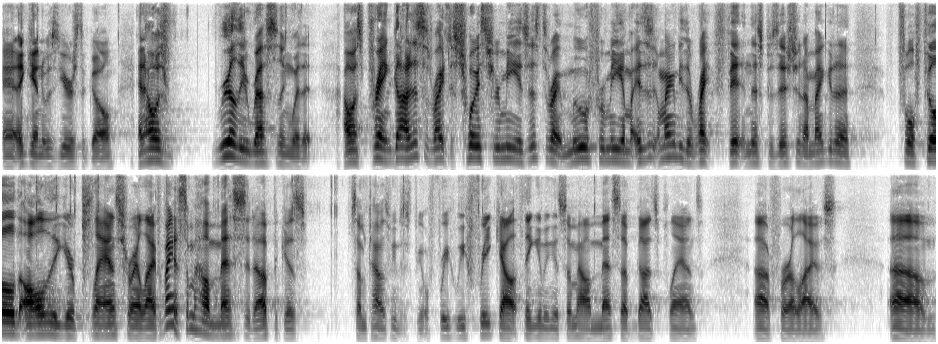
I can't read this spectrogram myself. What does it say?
And again, it was years ago. And I was really wrestling with it. I was praying, God, is this the right choice for me? Is this the right move for me? Am I, this, am I going to be the right fit in this position? Am I going to fulfill all of your plans for my life? Am I going to somehow mess it up? Because sometimes we just you know, freak, we freak out thinking we can somehow mess up God's plans uh, for our lives. Um,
